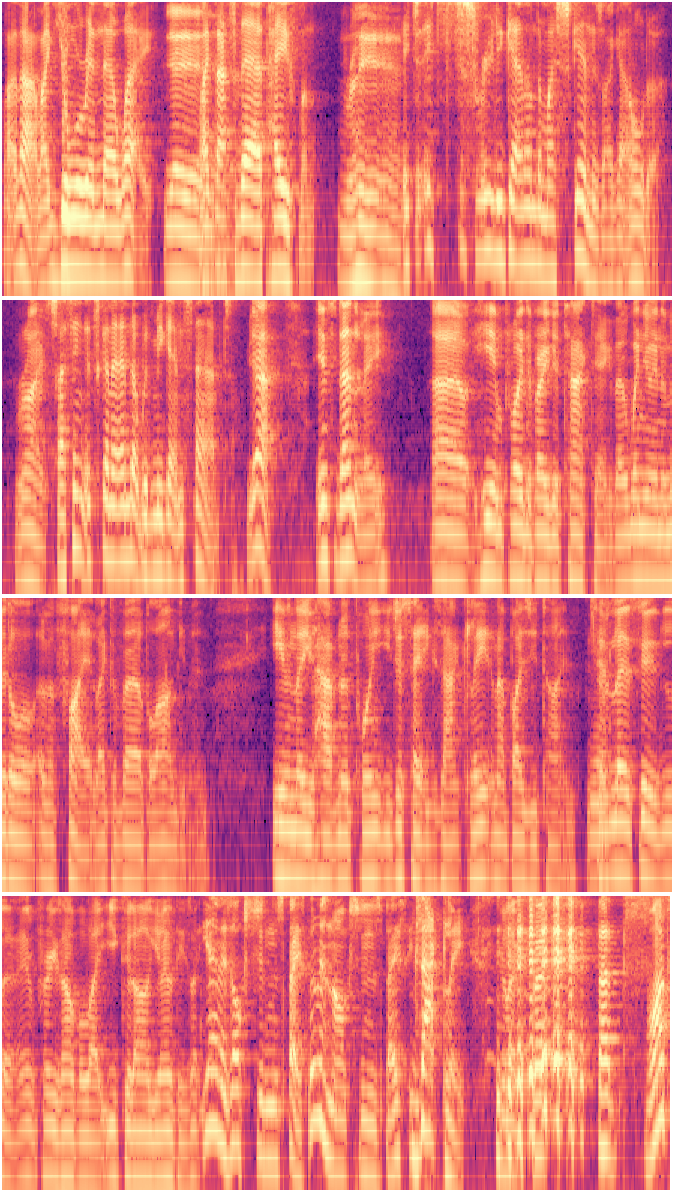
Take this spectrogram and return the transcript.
like that, like you're in their way. Yeah, yeah, Like that's their pavement. Right. Yeah. It, it's just really getting under my skin as I get older. right. So I think it's going to end up with me getting stabbed. Yeah. Incidentally, uh, he employed a very good tactic that when you're in the middle of a fight, like a verbal argument, even though you have no point, you just say exactly, and that buys you time. So let's do, for example, like you could argue anything. It's like, yeah, there's oxygen in space. There isn't oxygen in space. Exactly. You're like, but that what?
